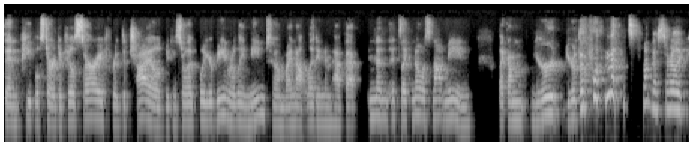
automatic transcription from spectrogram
then people start to feel sorry for the child because they're like, "Well, you're being really mean to him by not letting him have that." And then it's like, "No, it's not mean. Like I'm, you're, you're the one that's not necessarily."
